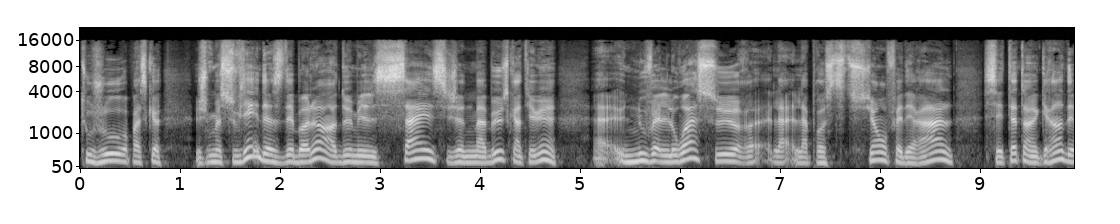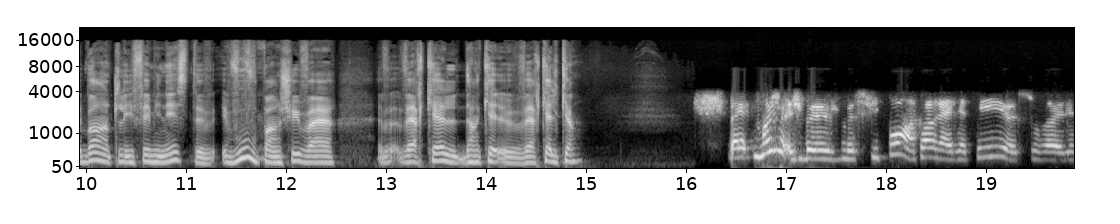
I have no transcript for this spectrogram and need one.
toujours. Parce que je me souviens de ce débat-là en 2016, si je ne m'abuse, quand il y a eu euh, une nouvelle loi sur la, prostitution fédérale. C'était un grand débat entre les féministes. Vous, vous penchez vers, vers, quel, dans quel, vers quel camp? Ben, moi, je, je, me, je me suis pas encore arrêtée euh, sur, euh,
